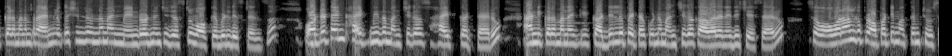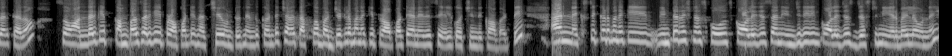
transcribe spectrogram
ఇక్కడ మనం ప్రైమ్ లొకేషన్లో ఉన్నాం అండ్ మెయిన్ రోడ్ నుంచి just walkable distance water tank height మీద మంచిగా హైట్ కట్టారు. అండ్ ఇక్కడ మనకి కడ్డీల్లో పెట్టకుండా మంచిగా కవర్ అనేది చేశారు. సో ఓవరాల్గా ప్రాపర్టీ మొత్తం చూసారు కదా. సో అందరికి కంపల్సరీగా ఈ ప్రాపర్టీ నచ్చే ఉంటుంది. ఎందుకంటే చాలా తక్కువ బడ్జెట్లో మనకి ప్రాపర్టీ అనేది సేల్కి వచ్చింది కాబట్టి. అండ్ నెక్స్ట్ ఇక్కడ మనకి international schools colleges and engineering colleges just nearby లో ఉన్నాయి.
